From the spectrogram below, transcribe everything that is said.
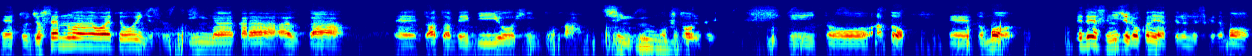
えっ、ー、と、女性ものが割と多いんです。インナーからアウター、えっ、ー、と、あとはベビー用品とか、寝具、お布団類。えっ、ー、と、あと、えっ、と、もう、メドヤス26年やってるんですけども、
